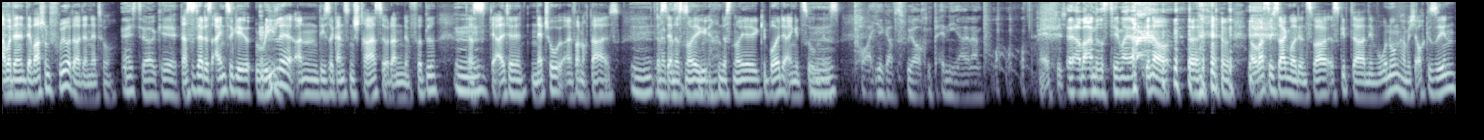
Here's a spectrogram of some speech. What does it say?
Aber der, der war schon früher da, der Netto. Echt, ja, okay. Das ist ja das einzige Reale an dieser ganzen Straße oder an dem Viertel, dass der alte Netto einfach noch da ist. Dass Mhm. Ja, der in das neue, cool, in das neue Gebäude eingezogen ist. Boah, hier gab es früher auch einen Penny, Alter. Boah. Heftig. Äh, aber anderes Thema, ja. Genau. Äh, Aber was ich sagen wollte, und zwar, es gibt da eine Wohnung, habe ich auch gesehen,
